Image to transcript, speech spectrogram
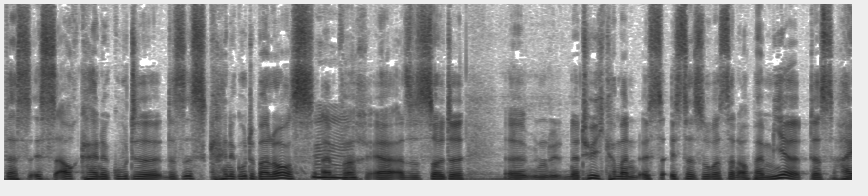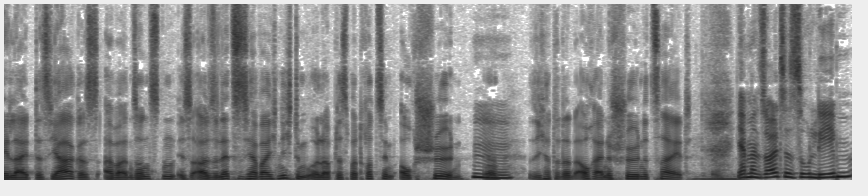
das ist auch keine gute, das ist keine gute Balance mhm. einfach. Ja, also es sollte, äh, natürlich kann man, ist, ist das sowas dann auch bei mir das Highlight des Jahres, aber ansonsten ist, also letztes Jahr war ich nicht im Urlaub, das war trotzdem auch schön. Mhm. Ja? Also ich hatte dann auch eine schöne Zeit. Ja, man sollte so leben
